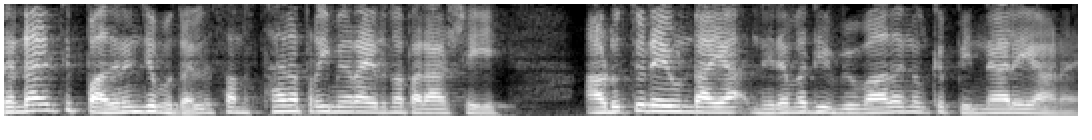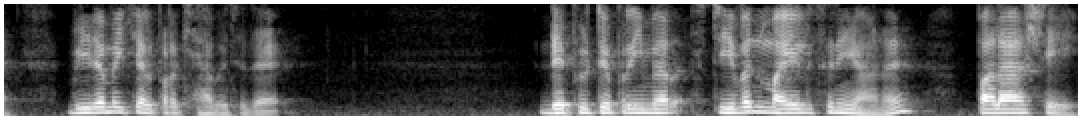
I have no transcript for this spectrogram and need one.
രണ്ടായിരത്തി പതിനഞ്ച് മുതൽ സംസ്ഥാന പ്രീമിയറായിരുന്ന പലാഷെ അടുത്തിടെയുണ്ടായ നിരവധി വിവാദങ്ങൾക്ക് പിന്നാലെയാണ് വിരമിക്കൽ പ്രഖ്യാപിച്ചത്. ഡെപ്യൂട്ടി പ്രീമിയർ സ്റ്റീവൻ മൈൽസിനെയാണ് പലാഷെ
